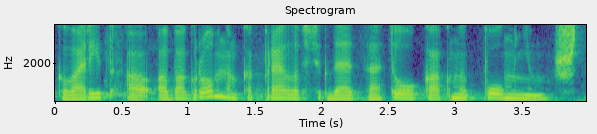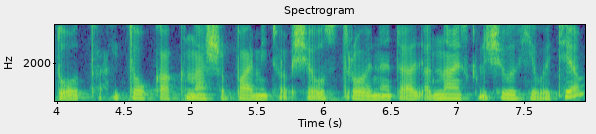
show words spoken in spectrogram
говорит об огромном, как правило, всегда это то, как мы помним что-то, и то, как наша память вообще устроена. Это одна из ключевых его тем.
